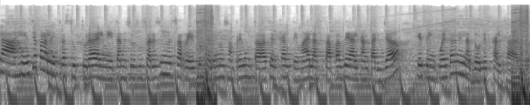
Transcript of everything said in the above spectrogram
la Agencia para la Infraestructura del Meta, nuestros usuarios en nuestras redes sociales nos han preguntado acerca del tema de las tapas de alcantarillado que se encuentran en las dobles calzadas.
